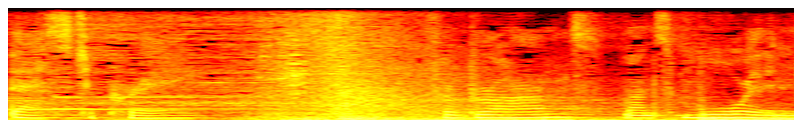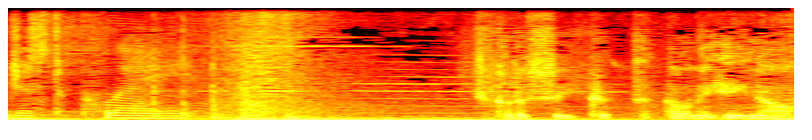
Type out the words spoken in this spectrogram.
best to pray. For Brahms wants more than just to play. He's got a secret that only he knows.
